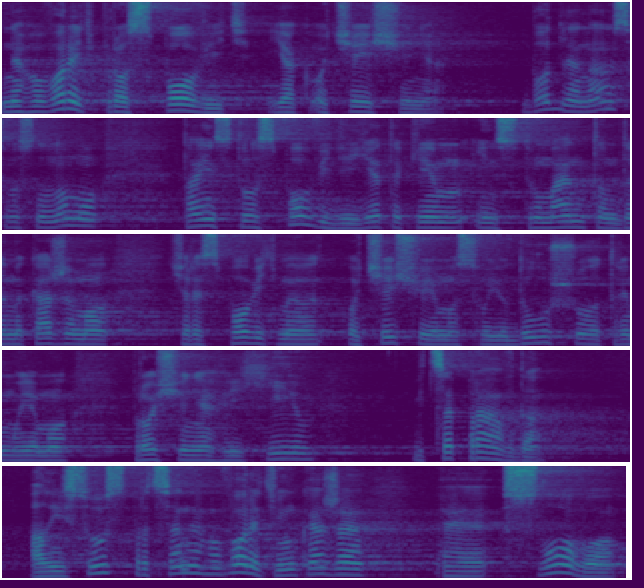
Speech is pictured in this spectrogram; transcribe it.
не говорить про сповідь як очищення, бо для нас в основному таїнство сповіді є таким інструментом, де ми кажемо, через сповідь ми очищуємо свою душу, отримуємо прощення гріхів. І це правда. Але Ісус про це не говорить. Він каже, е, Слово,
